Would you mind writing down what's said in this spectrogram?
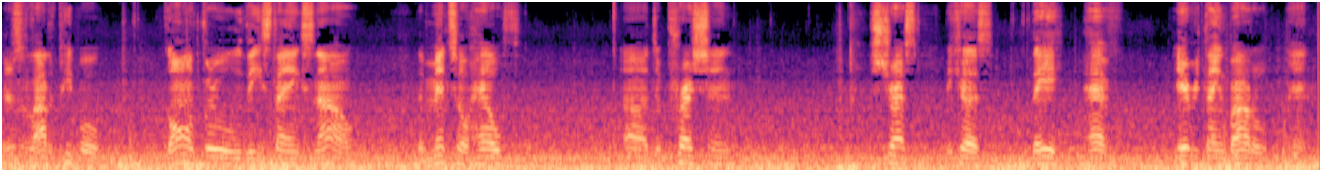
there's a lot of people going through these things now the mental health, uh, depression, stress, because they have everything bottled and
